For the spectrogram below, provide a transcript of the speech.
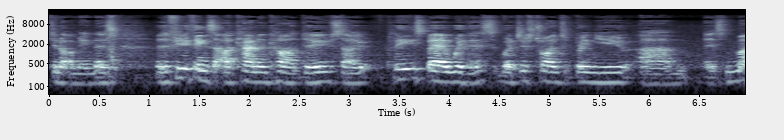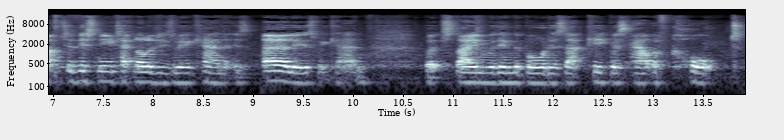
Do you know what I mean? There's there's a few things that I can and can't do. So please bear with us. We're just trying to bring you um, as much of this new technology as we can as early as we can, but staying within the borders that keep us out of court.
